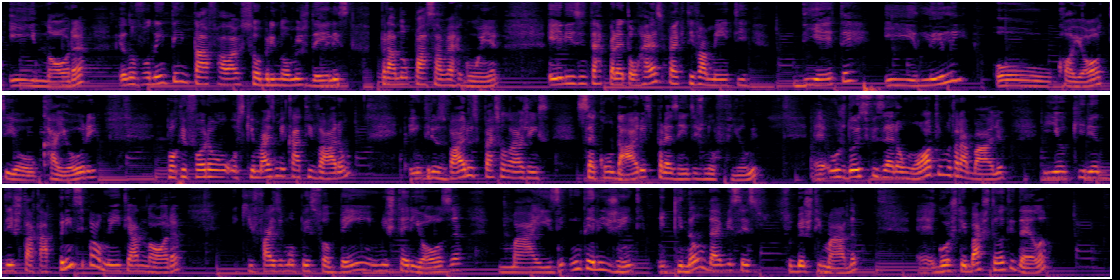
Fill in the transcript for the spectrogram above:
e Nora. Eu não vou nem tentar falar os sobrenomes deles para não passar vergonha. Eles interpretam respectivamente Dieter e Lily, ou Coyote ou Coyote, porque foram os que mais me cativaram entre os vários personagens secundários presentes no filme. É, os dois fizeram um ótimo trabalho e eu queria destacar principalmente a Nora, que faz uma pessoa bem misteriosa, mas inteligente e que não deve ser subestimada. É, gostei bastante dela.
